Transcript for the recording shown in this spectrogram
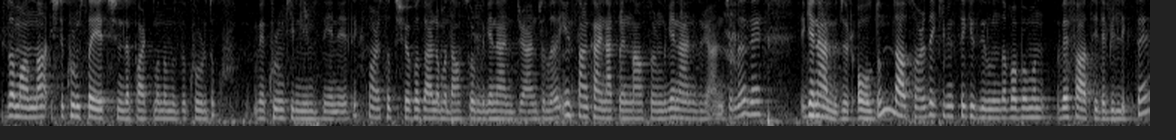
zamanla işte kurumsal iletişim departmanımızı kurduk ve kurum kimliğimizi yeniledik. Sonra satış ve pazarlamadan sorumlu genel müdür yardımcılığı, insan kaynaklarından sorumlu genel müdür yardımcılığı ve genel müdür oldum. Daha sonra da 2008 yılında babamın vefatıyla birlikte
